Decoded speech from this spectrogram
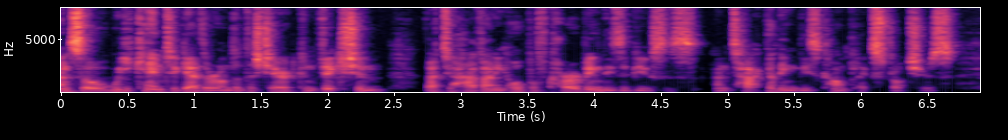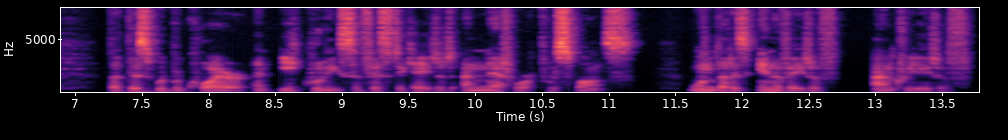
And so we came together under the shared conviction that to have any hope of curbing these abuses and tackling these complex structures, that this would require an equally sophisticated and networked response, one that is innovative and creative.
